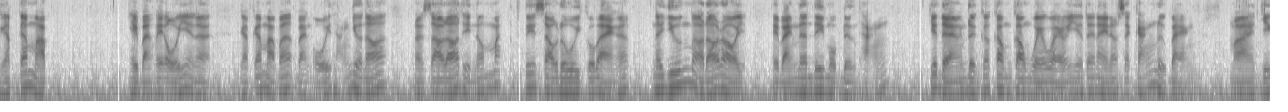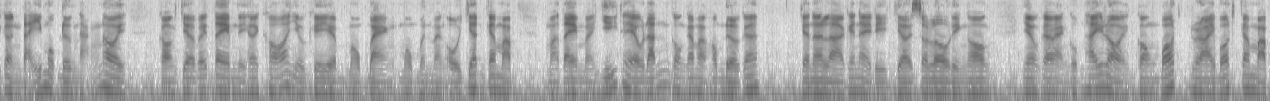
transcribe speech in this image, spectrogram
gặp cá mập, thì bạn phải ủi vậy nè. Gặp cá mập á, bạn ủi thẳng vô nó, rồi sau đó thì nó mắc phía sau đuôi của bạn á, nó dướng vào đó rồi, thì bạn nên đi một đường thẳng chứ bạn đừng có cong cong, quẹo quẹo như thế này, nó sẽ cắn được bạn. Mà chỉ cần đẩy một đường thẳng thôi. Còn chơi với tem thì hơi khó, nhiều khi một bạn, một mình bạn ủi chết cá mập, mà tem bạn dí theo đánh con cá mập không được á. Cho nên là cái này thì chơi solo thì ngon. Nhưng mà các bạn cũng thấy rồi, con boss rai boss cá mập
